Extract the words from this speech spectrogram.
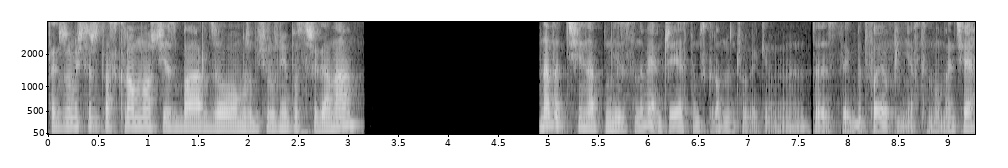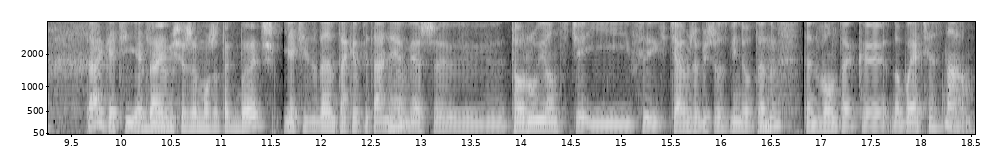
Także myślę, że ta skromność jest bardzo, może być różnie postrzegana. Nawet się nad tym nie zastanawiałem, czy ja jestem skromnym człowiekiem. To jest jakby twoja opinia w tym momencie. Tak, ja ci, ja ci Wydaje mi się, że może tak być. Ja ci zadałem takie pytanie, Mhm. wiesz, y, torując cię i chciałem, żebyś rozwinął ten, Mhm. ten wątek, y, no bo ja cię znam,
